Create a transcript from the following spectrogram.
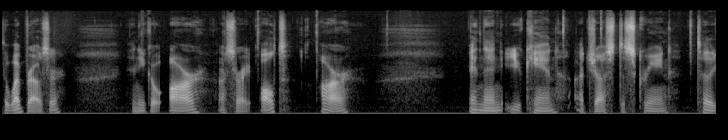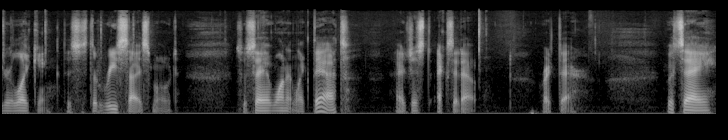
the web browser and you go R, uh, sorry, Alt R, and then you can adjust the screen to your liking. This is the resize mode. So say I want it like that, I just exit out right there. But say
